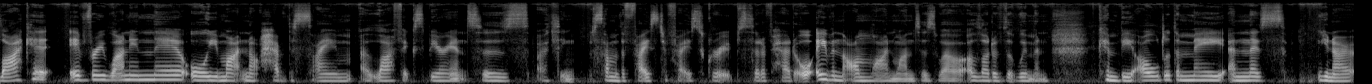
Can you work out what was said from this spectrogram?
like it everyone in there or you might not have the same uh, life experiences. I think some of the face-to-face groups that i've had or even the online ones as well a lot of the women can be older than me and there's you know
